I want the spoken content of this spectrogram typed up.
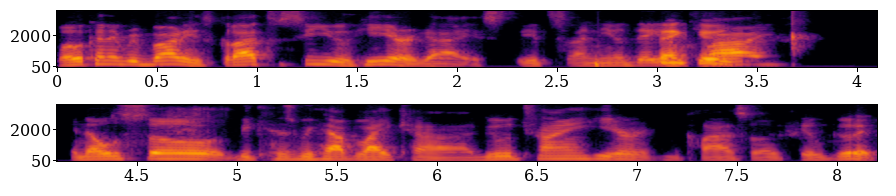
Welcome, everybody. It's glad to see you here, guys. It's a new day Thank of you. life. And also because we have like a good time here in class, so I feel good.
